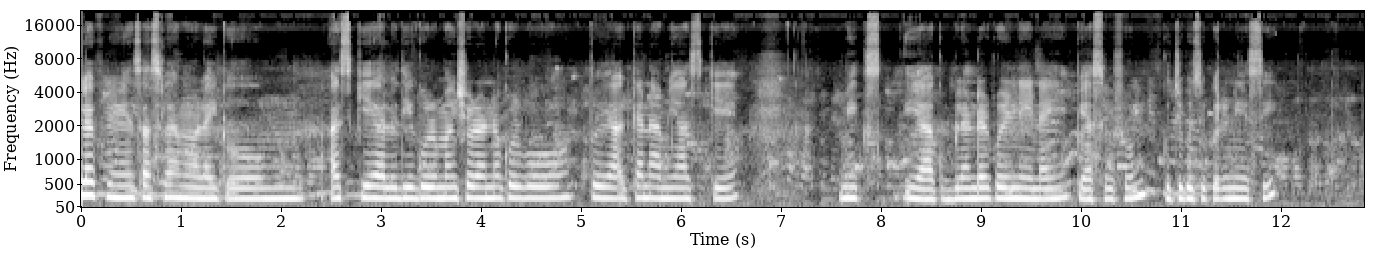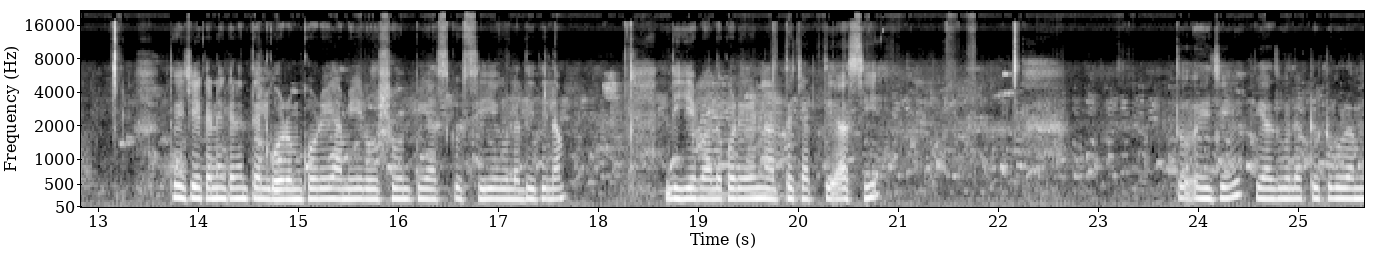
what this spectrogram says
হ্যালো ফ্রেন্ডস, আসসালামু আলাইকুম। আজকে আলু দিয়ে গরুর মাংস রান্না করব। তো এখানে আমি আজকে মিক্স ইয়া ব্লেন্ডার করে নিয়ে নাই, পেঁয়াজ, রসুন কুচি কুচি করে নিয়েছি। তো এই যে এখানে এখানে তেল গরম করে আমি রসুন, পেঁয়াজ, কুচি এগুলো দিয়ে দিলাম। দিয়ে ভালো করে নাড়তে চাটতে আসি। তো এই যে পেঁয়াজগুলো একটু একটু করে আমি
